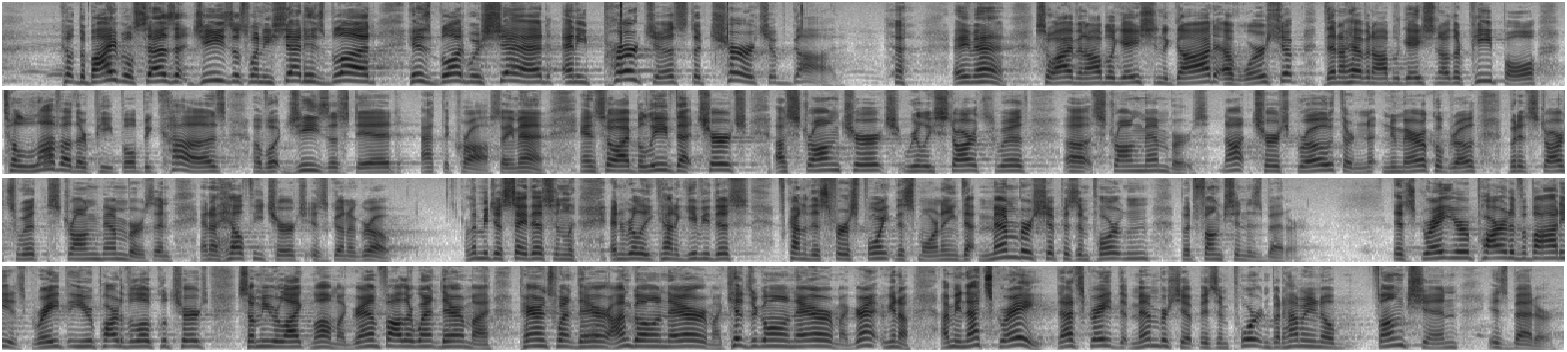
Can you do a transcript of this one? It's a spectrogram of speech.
The Bible says that Jesus, when He shed His blood, His blood was shed and He purchased the church of God. Amen. So I have an obligation to God of worship. Then I have an obligation to other people to love other people because of what Jesus did at the cross. Amen. And so I believe that church, a strong church, really starts with uh, strong members. Not church growth or n- numerical growth, but it starts with strong members. And, and a healthy church is going to grow. Let me just say this and, and really kind of give you this kind of this first point this morning that membership is important, but function is better. It's great you're a part of a body. It's great that you're part of the local church. Some of you are like, well, my grandfather went there, my parents went there, I'm going there, my kids are going there, my grand, you know. I mean, that's great. That's great that membership is important, but how many know function is better?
